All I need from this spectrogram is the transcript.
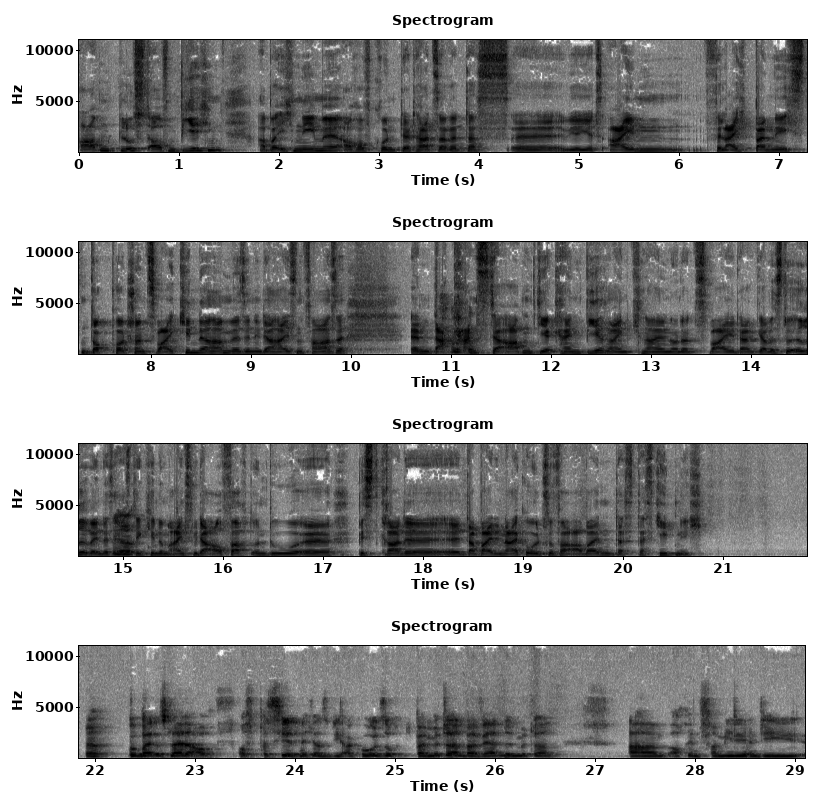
Abendlust auf ein Bierchen, aber ich nehme auch aufgrund der Tatsache, dass äh, wir jetzt ein, vielleicht beim nächsten Dogpot schon zwei Kinder haben, wir sind in der heißen Phase, ähm, da kannst du Abend dir kein Bier reinknallen oder zwei. Da, da wirst du irre, wenn das ja. erste Kind um eins wieder aufwacht und du äh, bist gerade äh, dabei, den Alkohol zu verarbeiten. Das, das geht nicht. Ja, wobei das leider auch oft passiert, nicht? Also die Alkoholsucht bei Müttern, bei werdenden Müttern ähm, auch in Familien, die,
